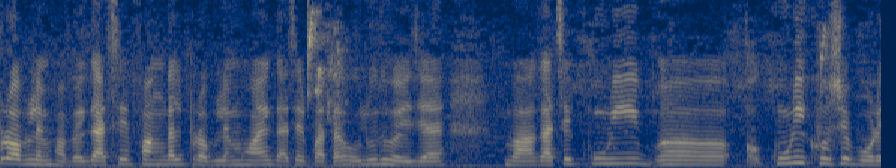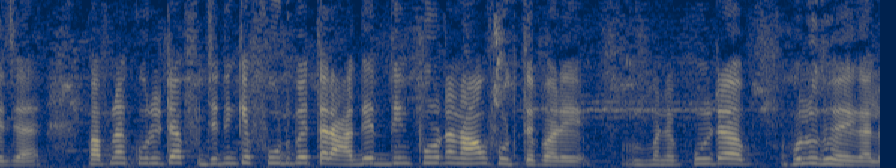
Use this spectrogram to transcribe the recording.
প্রবলেম হবে। গাছে ফাঙ্গাল প্রবলেম হয়, গাছের পাতা হলুদ হয়ে যায় বা গাছে কুঁড়ি কুঁড়ি খসে পড়ে যায় বা আপনার কুঁড়িটা যেদিনকে ফুটবে তার আগের দিন পুরোটা নাও ফুটতে পারে মানে কুঁড়িটা হলুদ হয়ে গেল।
